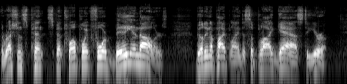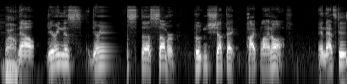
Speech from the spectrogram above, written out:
the Russians spent spent 12.4 billion dollars building a pipeline to supply gas to Europe. Wow. Now, during this during this uh, summer, Putin shut that pipeline off. And that's his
